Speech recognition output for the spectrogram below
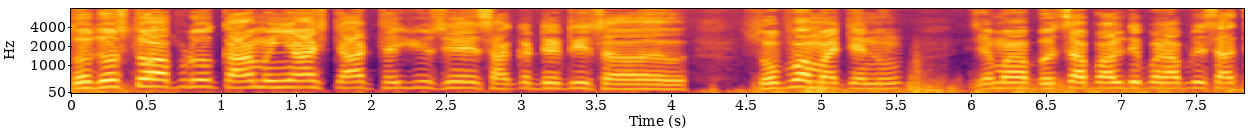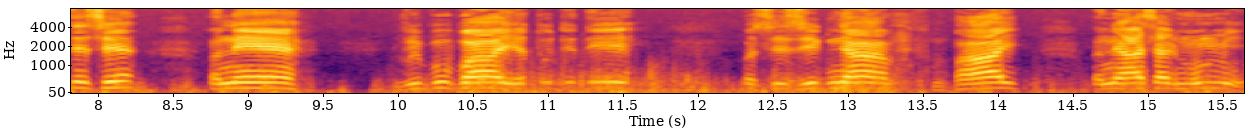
તો દોસ્તો, આપણું કામ અહીંયા સ્ટાર્ટ થઈ ગયું છે સાકરટેટી સોંપવા માટેનું, જેમાં બચ્ચા પાર્ટી પણ આપણી સાથે છે. અને વિભુભાઈ હેતુ દીદી પછી જીજ્ઞા ભાઈ અને આ સાઈડ મમ્મી.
